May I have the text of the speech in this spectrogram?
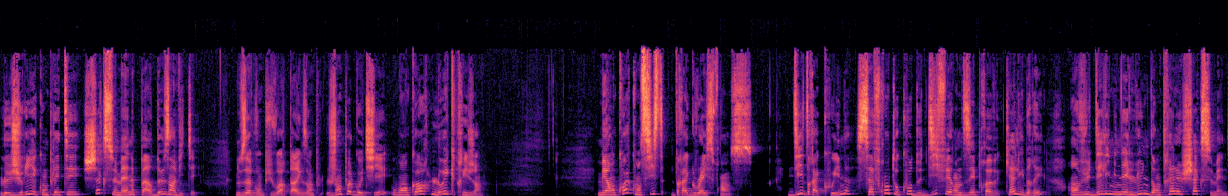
Le jury est complété chaque semaine par deux invités. Nous avons pu voir par exemple Jean-Paul Gaultier ou encore Loïc Prigent. Mais en quoi consiste Drag Race France? Dix drag queens s'affrontent au cours de différentes épreuves calibrées en vue d'éliminer l'une d'entre elles chaque semaine.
